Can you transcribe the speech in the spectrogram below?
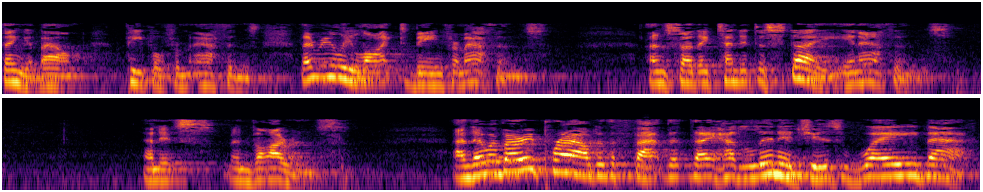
thing about people from Athens. They really liked being from Athens. And so they tended to stay in Athens and its environs. And they were very proud of the fact that they had lineages way back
